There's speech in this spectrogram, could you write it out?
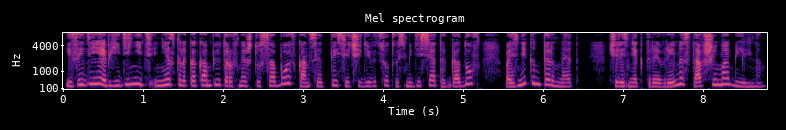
Из идеи объединить несколько компьютеров между собой в конце 1980-х годов возник интернет, через некоторое время ставший мобильным.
